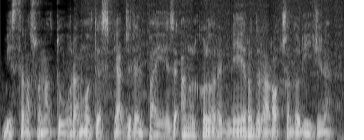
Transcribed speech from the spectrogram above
Vista la sua natura, molte spiagge del paese hanno il colore nero della roccia d'origine,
